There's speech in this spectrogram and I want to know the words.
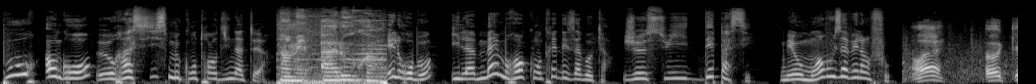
pour, en gros, euh, racisme contre ordinateur. Non mais allô, quoi Et le robot, il a même rencontré des avocats. Je suis dépassée. Mais au moins vous avez l'info. Ouais. Ok,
